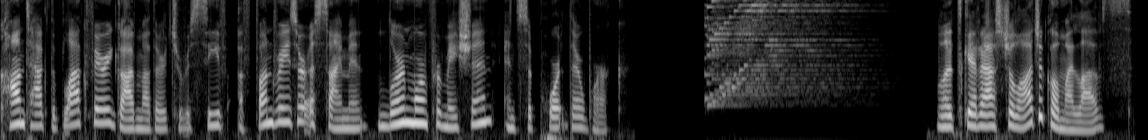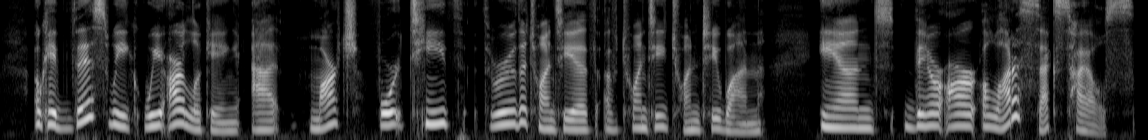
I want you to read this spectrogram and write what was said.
Contact the Black Fairy Godmother to receive a fundraiser assignment, learn more information, and support their work. Let's get astrological, my loves. Okay, this week we are looking at March 14th through the 20th of 2021. And there are a lot of sextiles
